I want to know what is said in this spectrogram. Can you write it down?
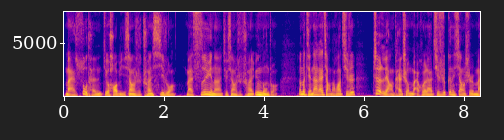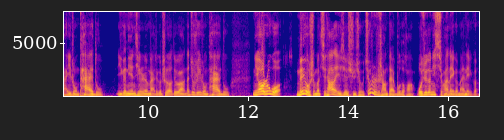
买速腾就好比像是穿西装，买思域呢就像是穿运动装。那么简单来讲的话，其实这两台车买回来，其实更像是买一种态度。一个年轻人买这个车，对吧？那就是一种态度。你要如果没有什么其他的一些需求，就是日常代步的话，我觉得你喜欢哪个买哪个。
